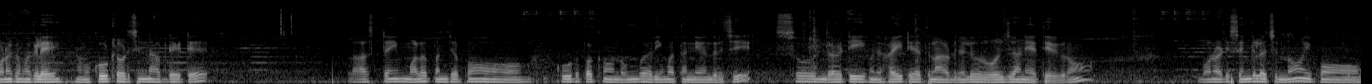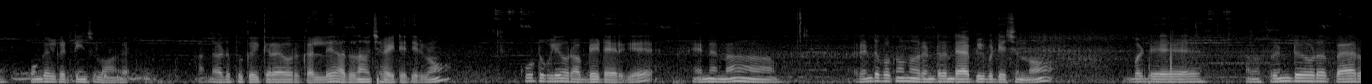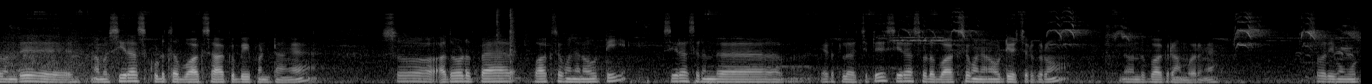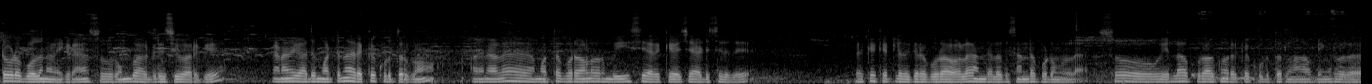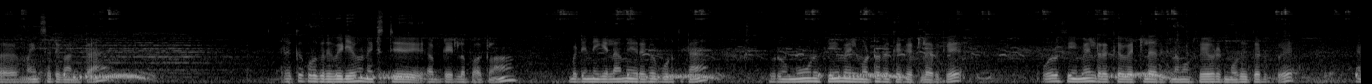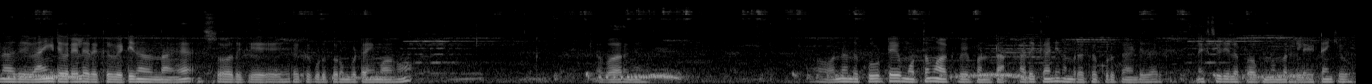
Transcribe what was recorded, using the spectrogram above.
உனக்கு மகளே. நம்ம கூட்டில் ஒரு சின்ன அப்டேட்டு லாஸ்ட் டைம் மழை பஞ்சப்போ கூடு பக்கம் ரொம்ப அதிகமாக தண்ணி வந்துருச்சு. ஸோ இந்த வாட்டி கொஞ்சம் ஹைட் ஏற்றலாம் அப்படின்னு சொல்லி ஒரு ஒரு ஜான் ஏற்றிருக்கிறோம் போன வாட்டி செங்கல் வச்சுருந்தோம். இப்போ பொங்கல் கட்டின்னு சொல்லுவாங்க. அந்த அடுப்புக்கு வைக்கிற ஒரு கல் அதை தான் வச்சு ஹைட் ஏற்றிருக்கிறோம் கூட்டுக்குள்ளேயும் ஒரு அப்டேட் ஆகிருக்கு என்னென்னா ரெண்டு பக்கம் இன்னும் ரெண்டு ரெண்டு ஆப்பிள் பெட்டி வச்சுருந்தோம். பட்டு நம்ம ஃப்ரெண்டோட பேர் வந்து நம்ம சீராஸ் கொடுத்த பாக்ஸ் ஆக்குபை பண்ணிட்டாங்க. ஸோ அதோட பேர் பாக்ஸை கொஞ்சம் நோட்டி சீராஸ் இருந்த இடத்துல வச்சுட்டு சீராஸோட பாக்ஸை கொஞ்சம் நோட்டி வச்சுருக்குறோம். இதை வந்து பார்க்குறான் பாருங்கள் ஸோ அது இப்போ முட்டை விட போதுன்னு நினைக்கிறேன். ஸோ ரொம்ப அக்ரெசிவாக இருக்குது ஏன்னா அது மட்டும்தான் ரெக்க கொடுத்துருக்கோம். அதனால் மற்ற புறாவெலாம் ரொம்ப ஈஸியாக ரெக்க வச்சு அடிச்சிருது. ரெக்க கெட்டில் இருக்கிற புறாவால் அந்த அளவுக்கு சண்டை போட முடியல. ஸோ எல்லா புறாவுக்கும் ரெக்கை கொடுத்துடலாம் அப்படிங்கிற ஒரு மைண்ட் செட்டுக்கு வந்துட்டேன். ரெக்கை கொடுக்குற வீடியோ நெக்ஸ்ட்டு அப்டேட்டில் பார்க்கலாம். பட் இன்றைக்கி எல்லாமே ரெக்கை கொடுத்துட்டேன். ஒரு மூணு ஃபீமேல் மட்டும் ரெக்கை கெட்டில் இருக்குது ஒரு ஃபீமேல் ரெக்கை வெட்டில் இருக்குது நம்ம ஃபேவரட் முதுகெடுப்பு ஏன்னா அது வாங்கிட்ட வரையில் ரெக்கை வெட்டி தான் இருந்தாங்க. ஸோ அதுக்கு ரெக்கை கொடுக்க ரொம்ப டைம் ஆகும். பாருங்கள் அவன் வந்து அந்த கூட்டே மொத்தமாக ஆக்குபை பண்ணிட்டான். அதுக்காண்டி நம்ம ரெக்கை கொடுக்க வேண்டியதாக இருக்குது நெக்ஸ்ட் வீடியோவில் பார்ப்போம் நம்பர்களே தேங்க்யூ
